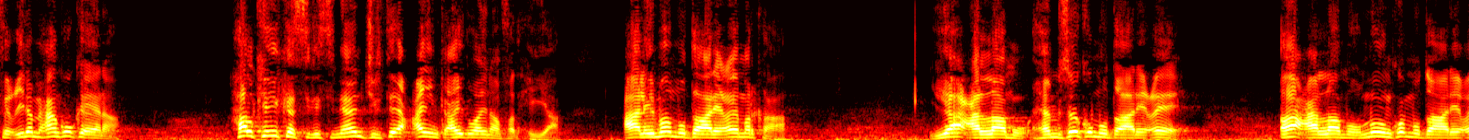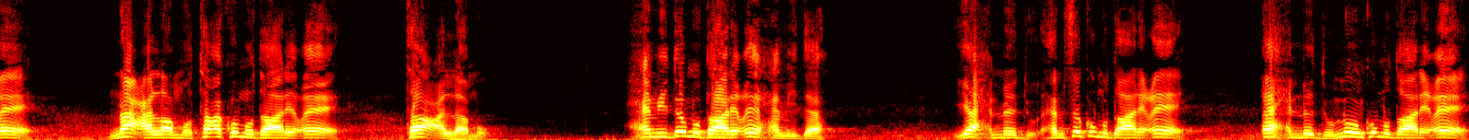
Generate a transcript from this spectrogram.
ficilo maxaan ku keenaa halkii kasrisnaan jirtay caynka ahayd waa inaan fadxiyaa calimo mudaarice markaa. Yaclamu hamse ku mudaarice. Aclamu nuun ku mudaarice. Naclamu ta ku mudaarice. Taclamu xamido mudaarice xamida. Yaxmedu hamse ku mudaarice. Axmedu nuun ku mudaarice.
